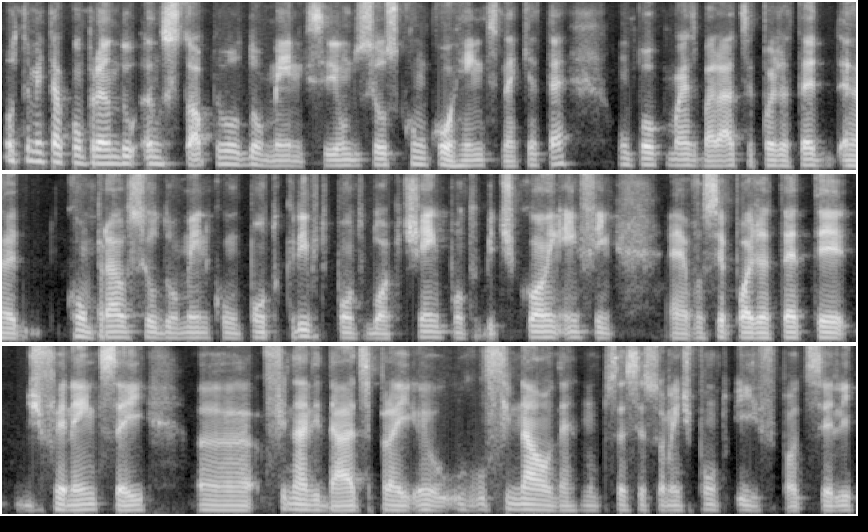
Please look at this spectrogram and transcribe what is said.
ou também está comprando o Unstoppable Domain, que seria um dos seus concorrentes, né, que é até um pouco mais barato. Você pode até uh, comprar o seu domínio com ponto .cripto, ponto .blockchain, ponto .bitcoin, enfim, é, você pode até ter diferentes aí uh, finalidades para o, o, final, né? Não precisa ser somente ponto .if, pode ser ali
